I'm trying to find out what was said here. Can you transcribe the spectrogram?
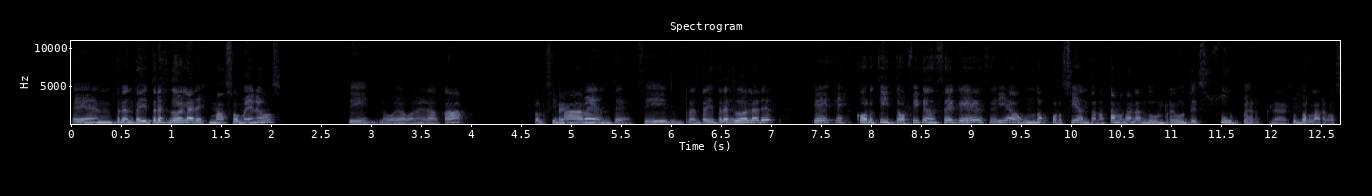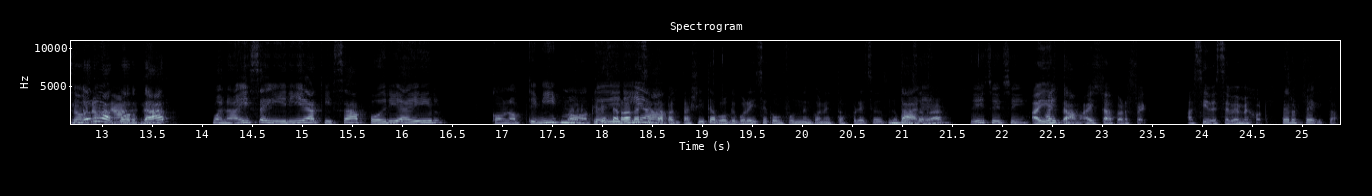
en 33 dólares más o menos. ¿sí? Lo voy a poner acá. Aproximadamente, ¿sí? 33 dólares, que es cortito. Fíjense que sería un 2%. No estamos hablando de un rebote súper, Claro. súper largo. Si No, no, no, lo va a cortar, bueno, ahí seguiría, quizá podría ir con optimismo. Bueno, te ¿Querés cerrar diría. esta pantallita? Porque por ahí se confunden con estos precios. ¿Lo Dale. cerrar? Sí, sí, sí. Ahí, está, estamos. ahí está, perfecto. Así se ve mejor. Perfecto.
